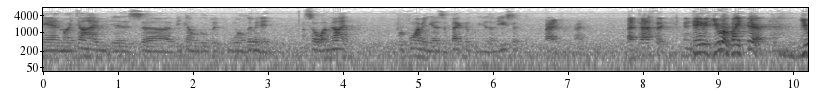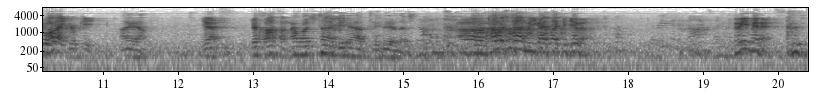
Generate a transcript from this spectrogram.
And my time is uh, become a little bit more limited. So I'm not performing as effectively as I used to. Right, right. Fantastic. And David, you are right there. You are at your peak. I am. Yes. Your thoughts on that? How much time do you have to hear this? Um, how much time would you guys like to give him? Three minutes.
